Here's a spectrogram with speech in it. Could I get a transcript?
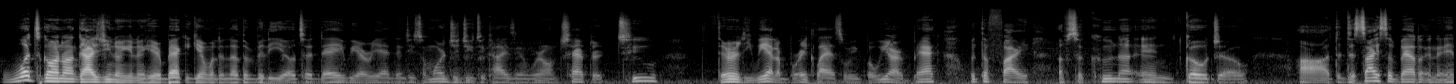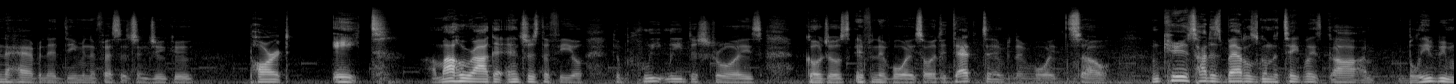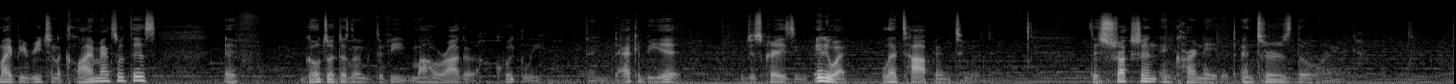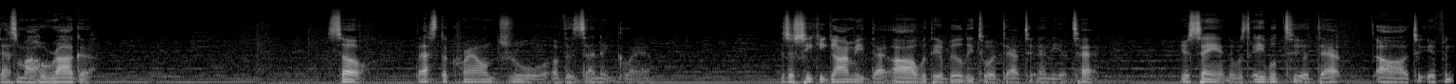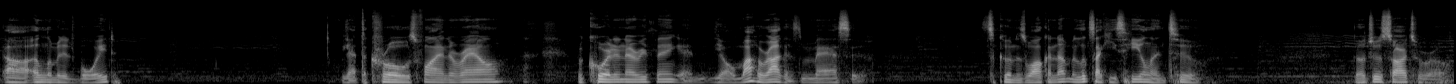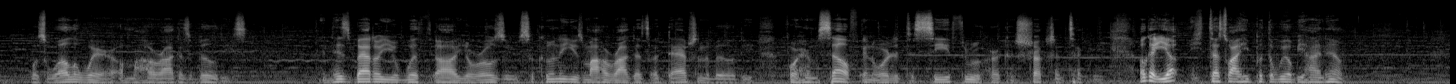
What's going on guys? You know you know here back again with another video. Today we are reacting to some more Jujutsu Kaisen. We're on chapter 230. We had a break last week, but we are back with the fight of Sukuna and Gojo. Uh, the decisive battle in the inhabited demon infested Shinjuku, part 8. Mahoraga enters the field, completely destroys Gojo's infinite void. So it adapts to infinite void. So I'm curious how this battle is going to take place. Uh, believe we might be reaching a climax with this. If Gojo doesn't defeat Mahoraga quickly, then that could be it, which is crazy. Anyway, let's hop into it. Destruction Incarnated enters the ring. That's Mahoraga. So, that's the crown jewel of the Zenin clan. It's a Shikigami that uh, with the ability to adapt to any attack. You're saying it was able to adapt uh, to infin- uh, Unlimited Void. We got the crows flying around, recording everything, and yo, is massive. Sukuna's walking up. It looks like he's healing too. Gojo Satoru was well aware of Mahoraga's abilities. In his battle with uh, Yorozu, Sukuna used Mahoraga's adaptation ability for himself in order to see through her construction technique. Okay, yep, that's why he put the wheel behind him.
